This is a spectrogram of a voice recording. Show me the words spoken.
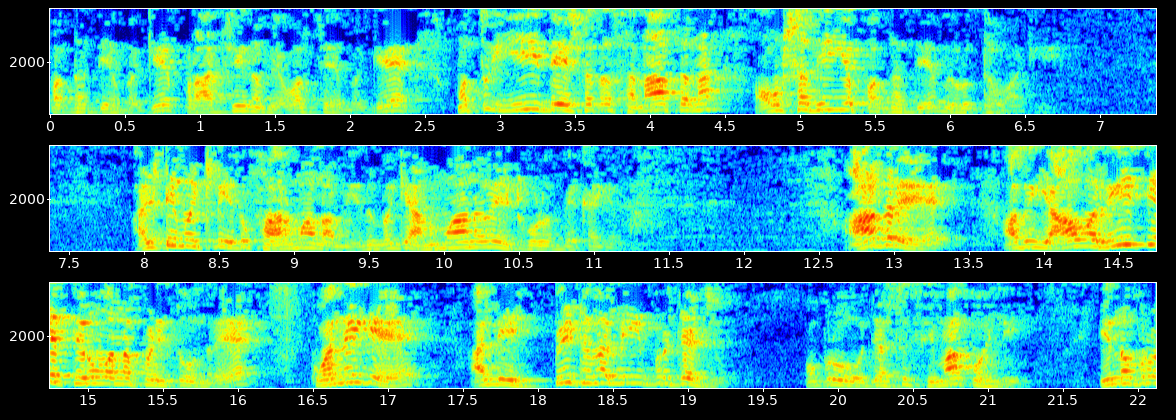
ಪದ್ಧತಿಯ ಬಗ್ಗೆ, ಪ್ರಾಚೀನ ವ್ಯವಸ್ಥೆಯ ಬಗ್ಗೆ ಮತ್ತು ಈ ದೇಶದ ಸನಾತನ ಔಷಧೀಯ ಪದ್ಧತಿಯ ವಿರುದ್ಧವಾಗಿ. ಅಲ್ಟಿಮೇಟ್ಲಿ ಇದು ಫಾರ್ಮಾ ಲಾಬಿ ಇದ್ರ ಬಗ್ಗೆ ಅನುಮಾನವೇ ಇಟ್ಕೊಳ್ಳೋದು ಬೇಕಾಗಿಲ್ಲ. ಆದರೆ ಅದು ಯಾವ ರೀತಿಯ ತಿರುವನ್ನು ಪಡಿತು ಅಂದರೆ ಕೊನೆಗೆ ಅಲ್ಲಿ ಪೀಠದಲ್ಲಿ ಇಬ್ಬರು ಜಡ್ಜು ಒಬ್ಬರು ಜಸ್ಟಿಸ್ ಹಿಮಾ ಕೊಹ್ಲಿ ಇನ್ನೊಬ್ಬರು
